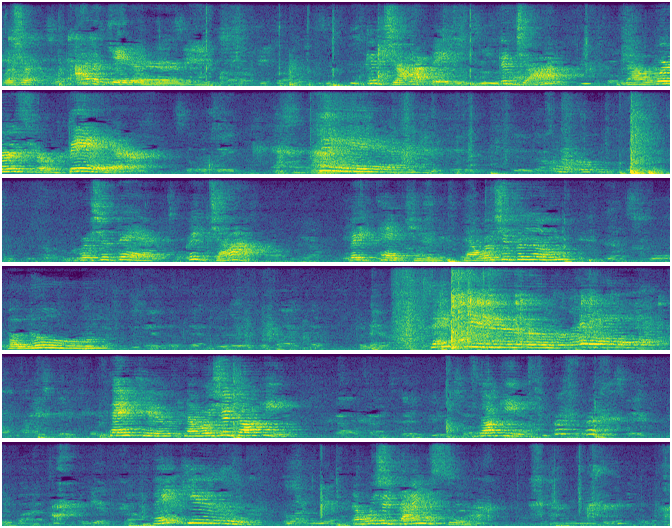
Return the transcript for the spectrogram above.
Where's your alligator? Good job, baby. Good job. Now, where's your bear? Bear. Where's your bear? Great job. Great, thank you. Now, where's your balloon? Balloon. Thank you. Thank you. Now, where's your doggy? Doggy. Thank you. Now, where's your dinosaur?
